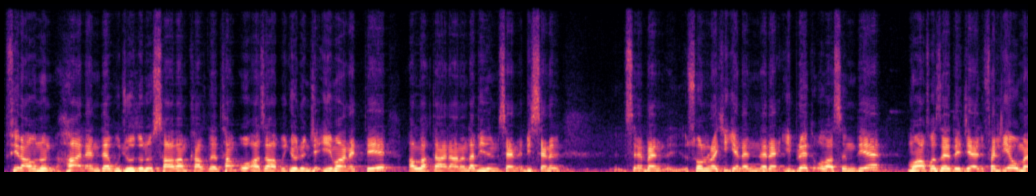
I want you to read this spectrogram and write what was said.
Firavun'un halen de vücudunun sağlam kaldığı, tam o azabı görünce iman ettiği Allah Teala'nın da bizim sen, biz seni sen ben sonraki gelenlere ibret olasın diye muhafaza edeceğiz. فَالْيَوْمَ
